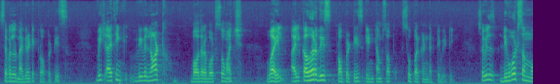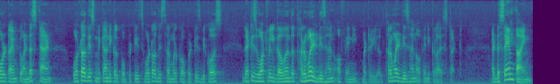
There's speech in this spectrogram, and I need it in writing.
several magnetic properties, which I think we will not bother about so much, while I will cover these properties in terms of superconductivity. So, we will devote some more time to understand what are these mechanical properties, what are these thermal properties, because that is what will govern the thermal design of any material, thermal design of any cryostat. At the same time,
